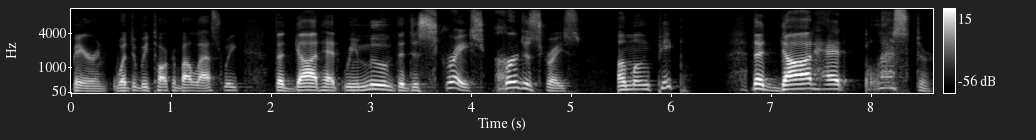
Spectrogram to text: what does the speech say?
barren. What did we talk about last week? That God had removed the disgrace, her disgrace, among people. That God had blessed her.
